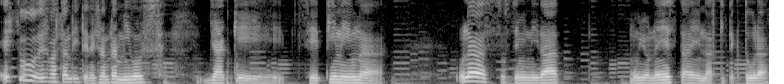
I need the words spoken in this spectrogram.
Esto es bastante interesante amigos, ya que se tiene una, una sostenibilidad muy honesta en arquitectura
